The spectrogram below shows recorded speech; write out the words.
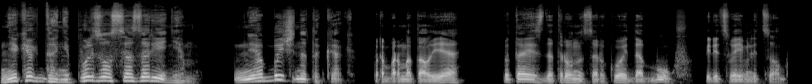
Никогда не пользовался озарением. Необычно-то как, пробормотал я, пытаясь дотронуться рукой до букв перед своим лицом.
